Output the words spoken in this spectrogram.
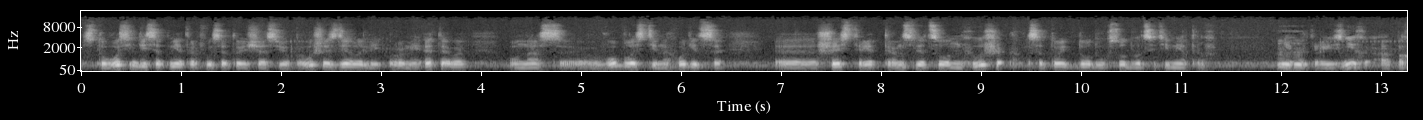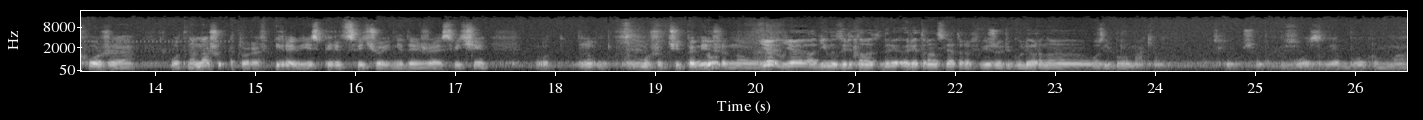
180 метров высотой, сейчас ее повыше сделали. Кроме этого, у нас э, в области находится 6 ряд трансляционных вышек высотой до 220 метров. Некоторые из них, а похожая вот на нашу, которая в Ирове есть перед свечой, не доезжая свечи, вот, ну, может, чуть поменьше, Ну, но... я, я один из ретран- ретрансляторов вижу регулярно возле Бурмакина. Возле Бурмакина.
